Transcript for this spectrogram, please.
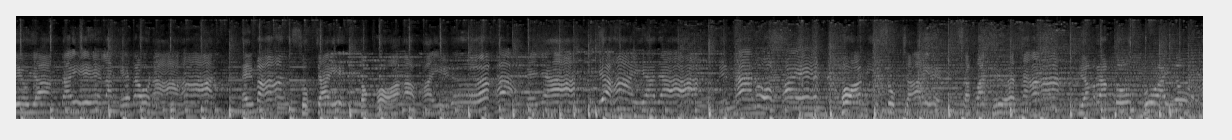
เดียวอย่างใดลักแค่เดานานให้มันสุขใจต้องขออภัยเด้อค่ะแม่ยาอย่าให้อย่าดาดินทาลูกไปขอมีสุขใจสักวันเถิดนะยังรักลูกผัวอยู่ต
